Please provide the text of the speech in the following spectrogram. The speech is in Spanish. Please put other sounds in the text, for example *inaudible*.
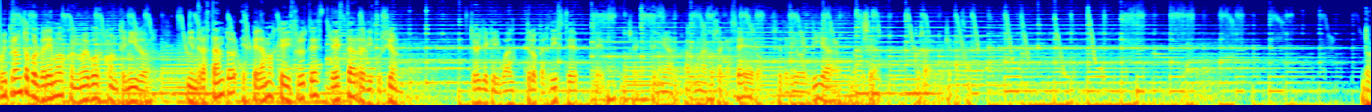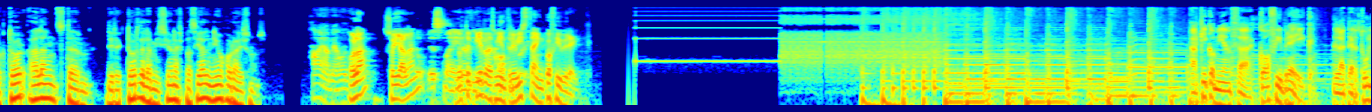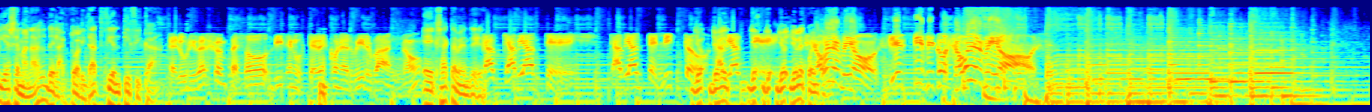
Muy pronto volveremos con nuevos contenidos. Mientras tanto, esperamos que disfrutes de esta redifusión. Que oye, que igual te lo perdiste, que, no sé, tenías alguna cosa que hacer, o se te dio el día, lo que sea. Cosas que pasan. Doctor Alan Stern, director de la misión espacial New Horizons. Hola, soy Alan. No te pierdas mi entrevista en Coffee Break. Aquí comienza Coffee Break, la tertulia semanal de la actualidad científica. El universo empezó, dicen ustedes, con el Big Bang, ¿no? Exactamente. ¿Qué, qué había antes? ¿Qué había antes? ¿Listo? Yo- yo ¿Qué le- había yo- antes? yo- yo- yo le cuento. ¡Soberbios! ¡Científicos soberbios!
